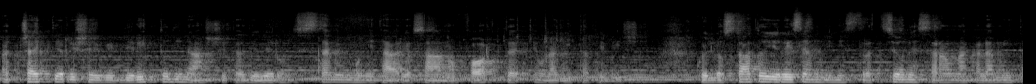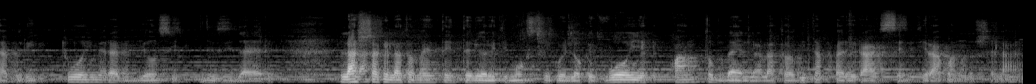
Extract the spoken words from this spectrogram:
accetti e ricevi il diritto di nascita di avere un sistema immunitario sano, forte e una vita felice. Quello stato di resa amministrazione sarà una calamita per i tuoi meravigliosi desideri. Lascia che la tua mente interiore ti mostri quello che vuoi e quanto bella la tua vita apparirà e sentirà quando ce l'hai.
